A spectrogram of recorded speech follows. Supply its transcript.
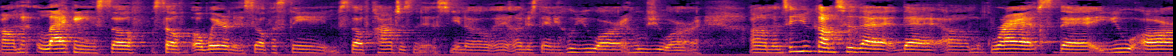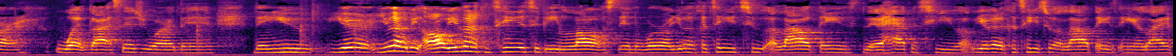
um, lacking self self awareness, self esteem, self consciousness, you know, and understanding who you are and whose you are. Um, until you come to that that um, grasp that you are what God says you are, then then you you're you're gonna be all you're gonna continue to be lost in the world. You're gonna continue to allow things that happen to you. You're gonna continue to allow things in your life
